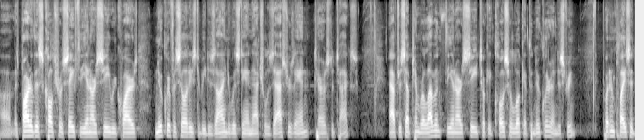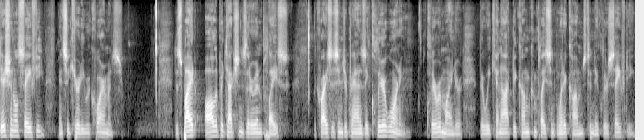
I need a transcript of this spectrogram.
Um, as part of this culture of safety, the NRC requires nuclear facilities to be designed to withstand natural disasters and terrorist attacks. After September 11th, the NRC took a closer look at the nuclear industry, put in place additional safety and security requirements. Despite all the protections that are in place, the crisis in Japan is a clear warning, clear reminder that we cannot become complacent when it comes to nuclear safety.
